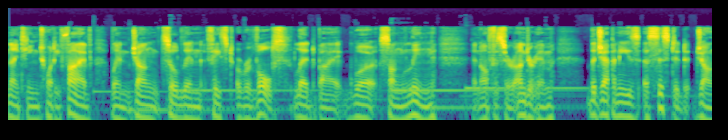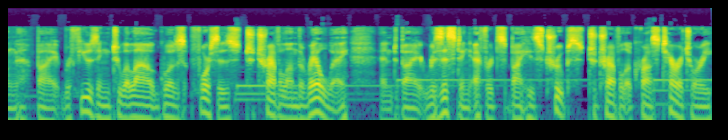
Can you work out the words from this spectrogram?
1925, when Zhang Zuolin faced a revolt led by Guo Songling, an officer under him, the Japanese assisted Zhang by refusing to allow Guo's forces to travel on the railway and by resisting efforts by his troops to travel across territory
